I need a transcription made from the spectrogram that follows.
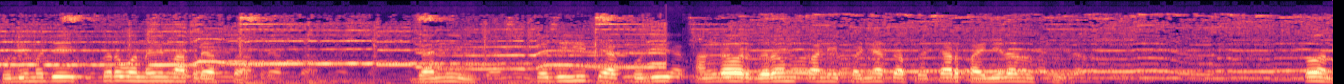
खोलीमध्ये सर्व नवीन माकडे असतात. ज्यांनी कधीही त्या खोलीत अंगावर गरम पाणी पडण्याचा प्रकार पाहिलेला नसतो. पण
